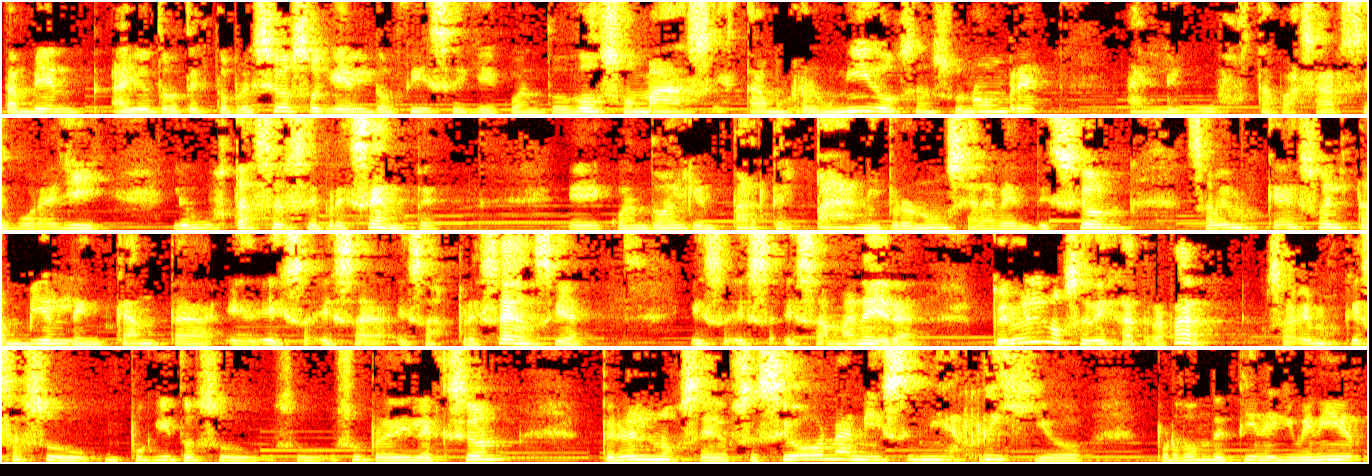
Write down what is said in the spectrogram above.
También hay otro texto precioso que él nos dice que cuando dos o más estamos reunidos en su nombre, a él le gusta pasarse por allí, le gusta hacerse presente. Eh, cuando alguien parte el pan y pronuncia la bendición, sabemos que a eso él también le encanta e-, esa, esas presencias, esa, manera, pero él no se deja atrapar. Sabemos que esa es un poquito su, predilección, pero él no se obsesiona ni, ni es rígido por dónde tiene que venir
